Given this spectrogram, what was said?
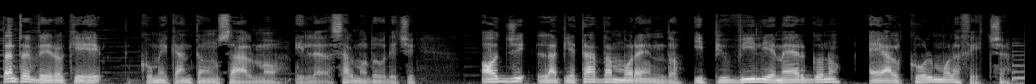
Tanto è vero che, come canta un salmo, il Salmo 12, oggi la pietà va morendo, i più vili emergono, è al colmo la feccia.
